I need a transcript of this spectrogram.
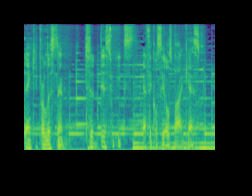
Thank you for listening to this week's Ethical Sales Podcast.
